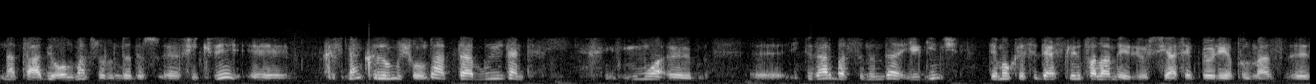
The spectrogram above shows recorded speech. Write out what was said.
na tabi olmak zorundadır e, fikri e, kısmen kırılmış oldu. Hatta bu yüzden mu, e, e, iktidar basınında ilginç demokrasi dersleri falan veriliyor. Siyaset böyle yapılmaz, e,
